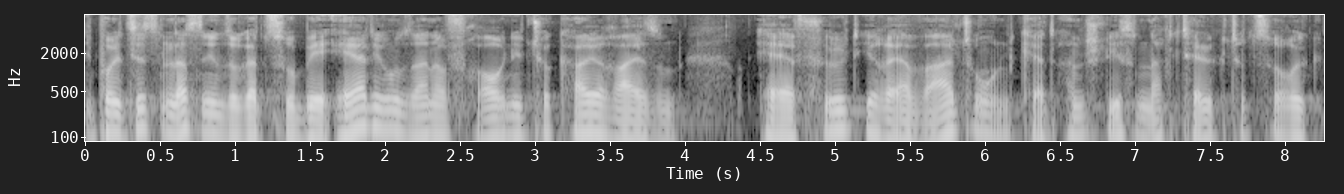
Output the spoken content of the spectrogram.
die Polizisten lassen ihn sogar zur Beerdigung seiner Frau in die Türkei reisen. Er erfüllt ihre Erwartungen und kehrt anschließend nach Telkte zurück.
